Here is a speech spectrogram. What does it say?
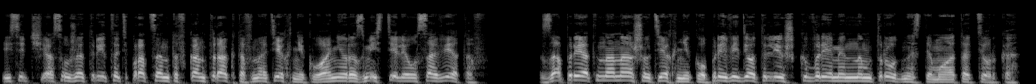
И сейчас уже 30% контрактов на технику они разместили у Советов. Запрет на нашу технику приведет лишь к временным трудностям у Ататюрка.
